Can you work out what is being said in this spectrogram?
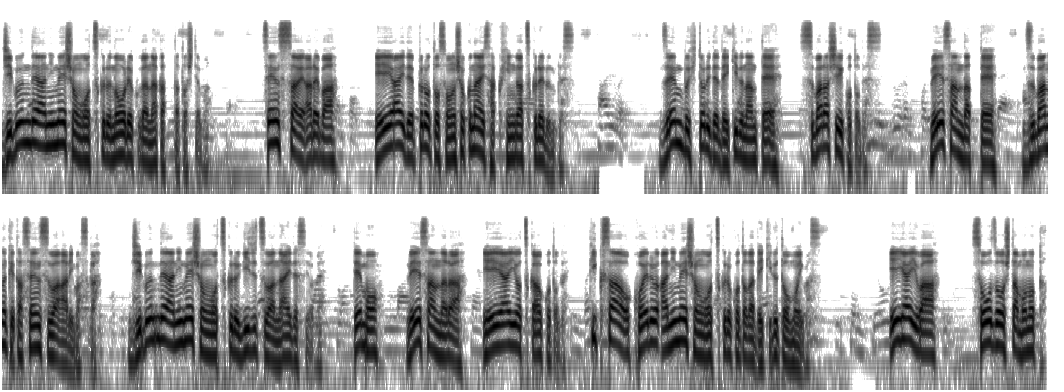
自分でアニメーションを作る能力がなかったとしても、センスさえあれば AI でプロと遜色ない作品が作れるんです。全部一人でできるなんて素晴らしいことです。レイさんだってズバ抜けたセンスはありますが、自分でアニメーションを作る技術はないですよね。でも、レイさんなら AI を使うことで、ピクサーを超えるアニメーションを作ることができると思います。AI は想像したものと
